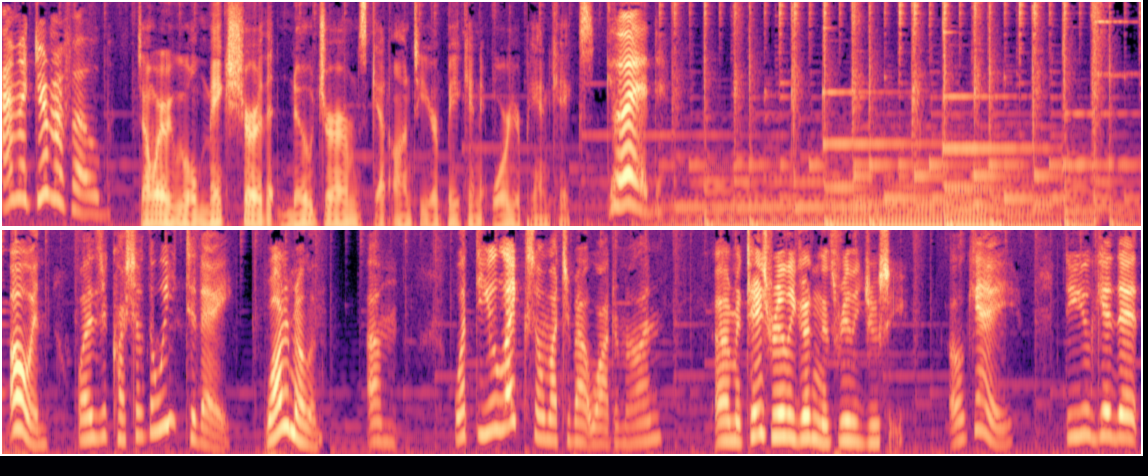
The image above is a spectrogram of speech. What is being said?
I'm a germaphobe. Don't worry, we will make sure that no germs get onto your bacon or your pancakes. Good. Owen, what is your crush of the week today? Watermelon. Um, what do you like so much about watermelon? Um, it tastes really good and it's really juicy. Okay. Do you get it,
